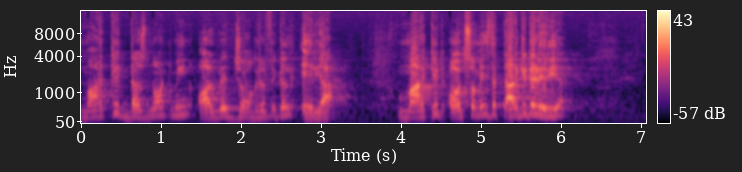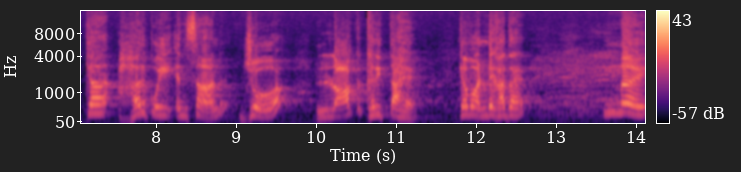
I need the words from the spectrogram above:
Market does not mean always geographical area market also means the targeted area क्या हर कोई इंसान जो लॉक खरीदता है, क्या वो अंडे खाता है? नहीं।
